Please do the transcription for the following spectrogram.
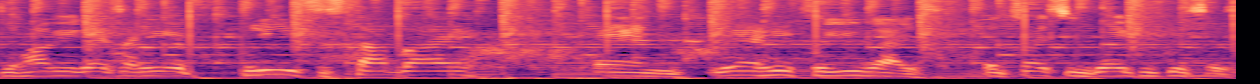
to have you guys out here. Please stop by and we are here for you guys and try some great pupusas.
